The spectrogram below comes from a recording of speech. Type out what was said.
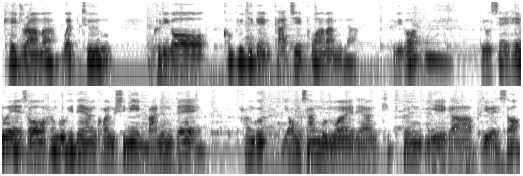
K-드라마, 웹툰 그리고 컴퓨터 게임까지 포함합니다. 그리고 요새 해외에서 한국에 대한 관심이 많은데 한국 영상 문화에 대한 깊은 이해가 필요해서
